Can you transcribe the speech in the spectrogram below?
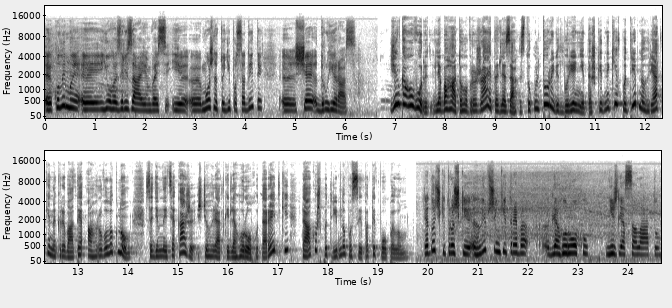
Е, Коли ми е, його зрізаємо весь, і е, можна тоді посадити ще другий раз. Жінка говорить, для багатого врожаю та для захисту культури від бур'янів та шкідників потрібно грядки накривати агроволокном. Садівниця каже, що грядки для гороху та редьки також потрібно посипати попелом. Рядочки трошки глибшенькі треба для гороху, ніж для салату.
